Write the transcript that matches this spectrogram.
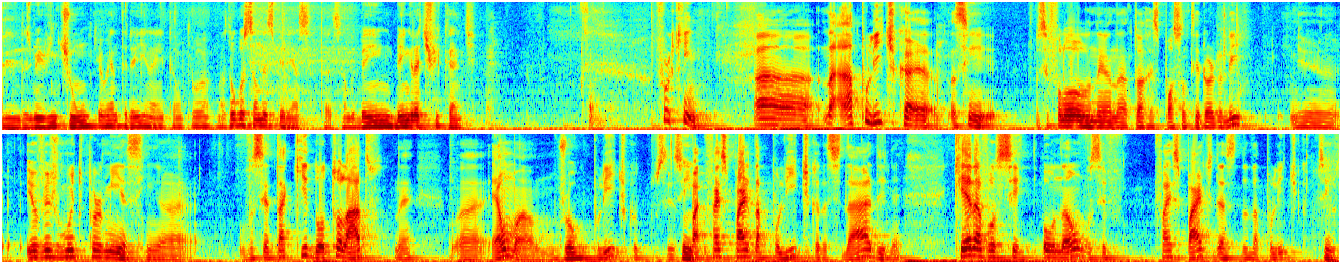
em 2021 que eu entrei, né? Então, tô, mas estou gostando da experiência, está sendo bem, bem gratificante. Furquim, a, a política, assim, você falou né, na tua resposta anterior ali, eu vejo muito por mim, assim, a, você está aqui do outro lado, né? É uma, um jogo político, faz parte da política da cidade, né? Queira você ou não, você faz parte dessa, da política. Sim.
